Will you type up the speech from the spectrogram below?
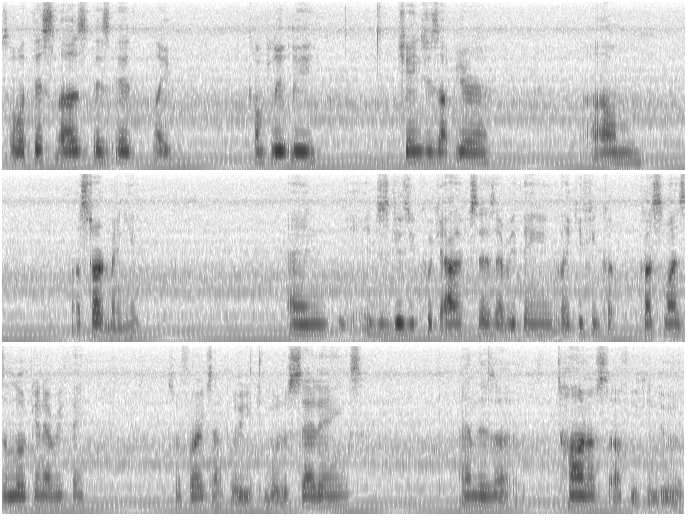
So what this does is it like completely changes up your um, start menu and it just gives you quick access everything like you can cu customize the look and everything. So for example you can go to settings and there's a ton of stuff you can do.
